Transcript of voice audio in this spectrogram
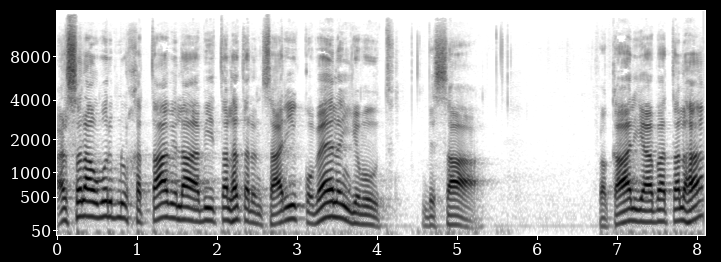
ارسلہ عمر ابن الخطاب الا ابی طلحت الانصاری قبیل یموت بسا۔ فقال یابا طلحہ،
